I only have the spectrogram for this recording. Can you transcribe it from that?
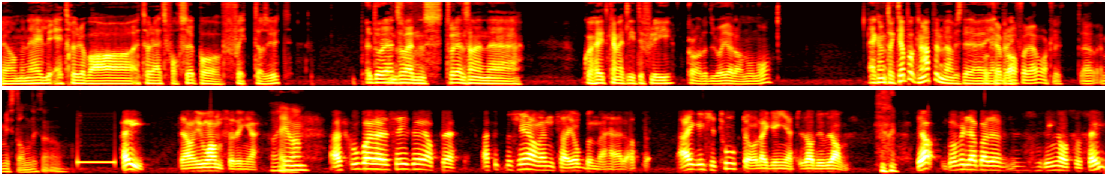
Ja, men jeg, jeg tror det var Jeg tror det er et forsøk på å fritte oss ut. Jeg tror det er en sånn, tror det er en sånn en, eh, Hvor høyt kan et lite fly Klarer du å gjøre noe nå? Jeg kan trykke på knappen hvis det Ok, hjelper. bra, for jeg ble litt Jeg, jeg mista den litt her. Hei, det er Johan som ringer. Hei, Johan. Jeg skulle bare si det at eh, Jeg fikk beskjed av en som jeg jobber med her, at jeg ikke torde å legge inn et radiogram. Ja, da vil jeg bare ringe oss og si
